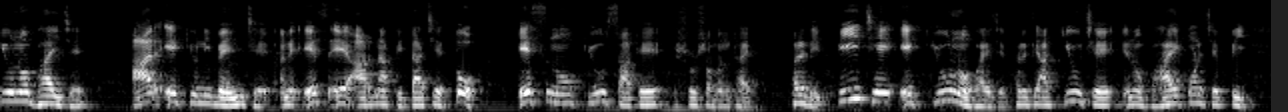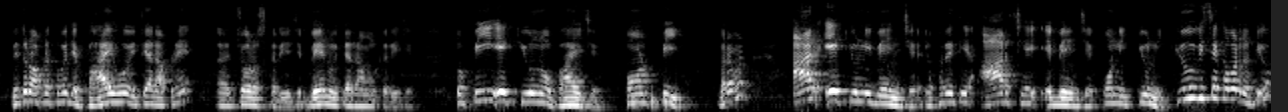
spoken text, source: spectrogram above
ક્યુનો ભાઈ છે આર એ ક્યુની બહેન છે અને એસ એ આરના પિતા છે, તો એસ નો ક્યુ સાથે શું સંબંધ થાય? ફરીથી પી છે એ ક્યુ નો ભાઈ છે. ફરીથી આ ક્યુ છે, એનો ભાઈ કોણ છે? પી મિત્રો, આપણે ખબર છે, ભાઈ હોય ત્યારે આપણે ચોરસ કરીએ છીએ. બેન ત્યારે રાઉન્ડ કરીએ છીએ. તો પી એ ક્યુ નો ભાઈ છે. કોણ? પી બરાબર? આર એ ક્યુ ની બેન છે. એટલે ફરીથી આર છે એ બેન છે. કોની? ક્યુ ની. ક્યુ વિશે ખબર નથી હો.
